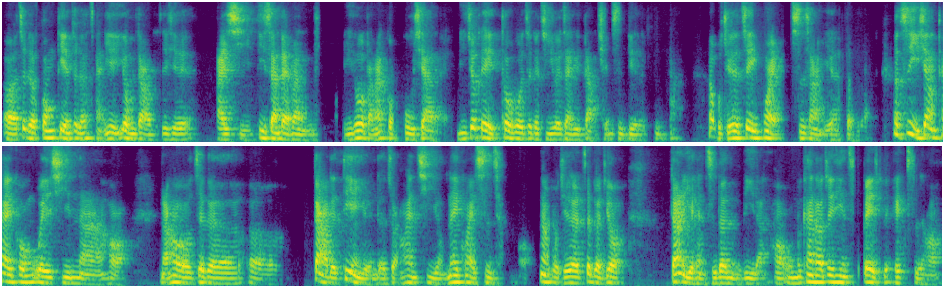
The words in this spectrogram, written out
呃，这个风电这个产业用到的这些 IC 第三代半导体，你如果把它巩固下来，你就可以透过这个机会再去打全世界的市场。那我觉得这一块市场也很重要。那至于像太空卫星呐，哈，然后这个呃大的电源的转换器哦，那块市场哦，那我觉得这个就当然也很值得努力了。哈，我们看到最近 SpaceX 哈，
